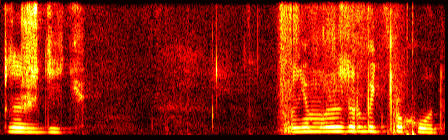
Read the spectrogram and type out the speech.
Подождіть. Я можу зробити проход.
